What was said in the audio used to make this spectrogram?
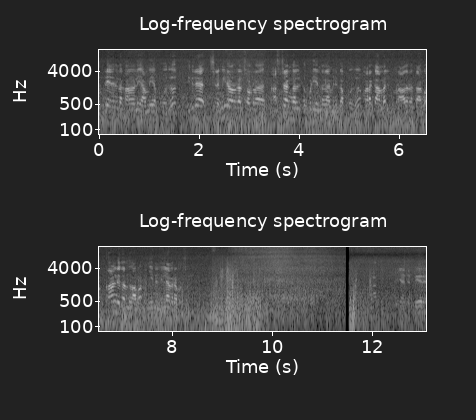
இன்றைய தினம் இந்த காணொலி அமைய போது இதில் சில மீனவர்கள் சொல்கிற கஷ்டங்கள் எப்படி என்றெல்லாம் இருக்க போது மறக்காமல் ஒரு ஆதரவு தாங்கும். காணொலி திறந்து பார்ப்போம். என்ன நிலவரம். சொல்லி என் பேர்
